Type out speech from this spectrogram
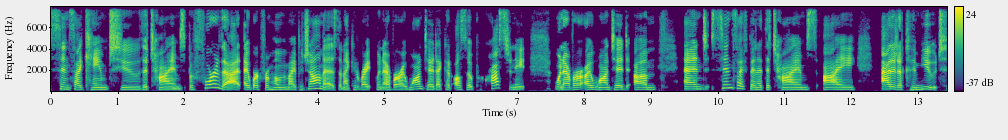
since I came to the Times. Before that, I worked from home in my pajamas and I could write whenever I wanted. I could also procrastinate whenever I wanted. Um, and since I've been at the Times, I added a commute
